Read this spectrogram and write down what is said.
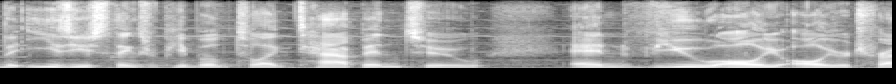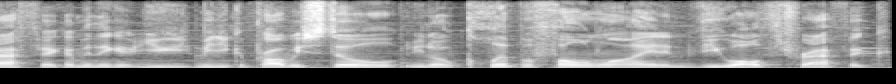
the easiest things for people to like tap into and view all your all your traffic. I mean, they, you I mean you could probably still you know clip a phone line and view all the traffic,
